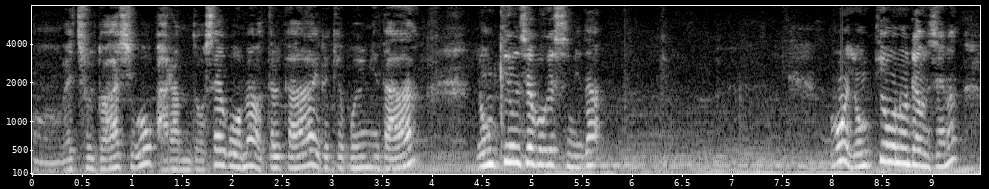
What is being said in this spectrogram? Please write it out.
어, 외출도 하시고 바람도 쐬고 오면 어떨까 이렇게 보입니다. 용띠 운세 보겠습니다. 어, 용띠 오늘의 운세는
